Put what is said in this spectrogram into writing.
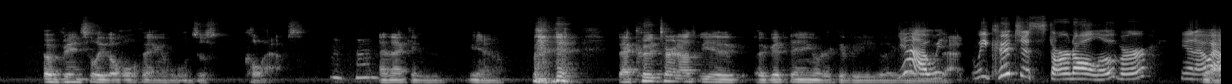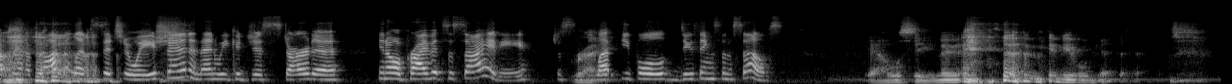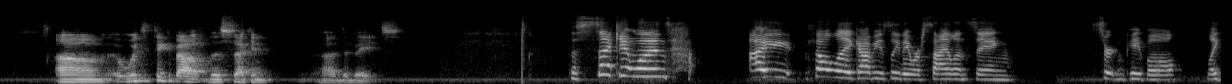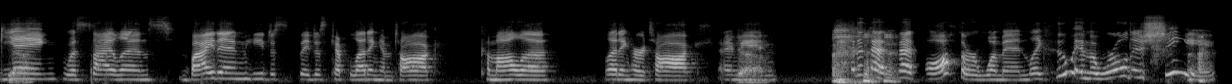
eventually the whole thing will just collapse, Mhm. and that can you know that could turn out to be a, a good thing, or it could be like Yeah, we bad. we could just start all over, you know, Yeah. after an apocalypse situation, and then we could just start a, you know, a private society. Just Right. let people do things themselves. Yeah, we'll see. Maybe maybe we'll get there. Um, what do you think about the second uh, debates? The second ones, I felt like obviously they were silencing certain people. Like Yeah. Yang was silenced. Biden, he just they just kept letting him talk. Kamala, letting her talk. I Yeah. mean, and then that that author woman, like who in the world is she?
